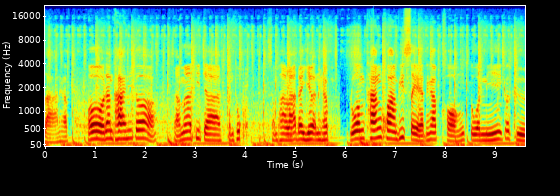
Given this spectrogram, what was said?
ศานะครับ โอ้ด้านท้ายนี่ก็สามารถที่จะบรรทุกสัมภาระได้เยอะนะครับ รวมทั้งความพิเศษนะครับของตัวนี้ก็คือ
